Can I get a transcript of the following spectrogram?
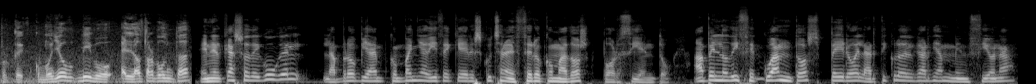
porque como yo vivo en la otra punta... En el caso de Google, la propia compañía dice que escuchan el 0,2%. Apple no dice cuántos, pero el artículo del Guardian menciona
